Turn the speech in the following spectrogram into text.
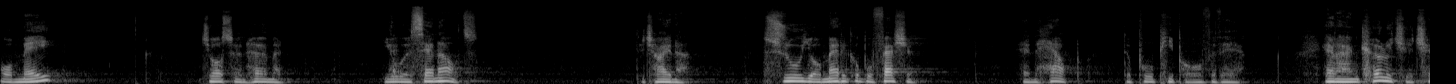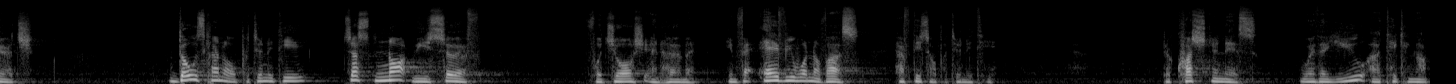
or May, Josh and Herman, you were sent out to China through your medical profession and help the poor people over there. And I encourage you, church, those kind of opportunity just not reserved for Josh and Herman. In fact, every one of us have this opportunity. The question is whether you are taking up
